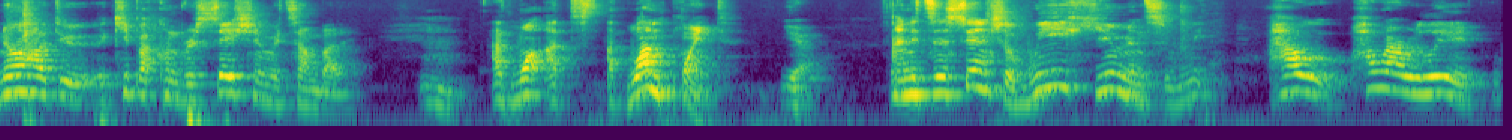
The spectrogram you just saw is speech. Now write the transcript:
know how to keep a conversation with somebody. At one at, at one point, Yeah. and it's essential. We humans, we how how are we living?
